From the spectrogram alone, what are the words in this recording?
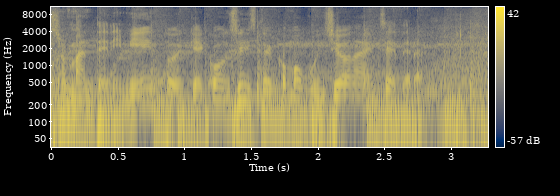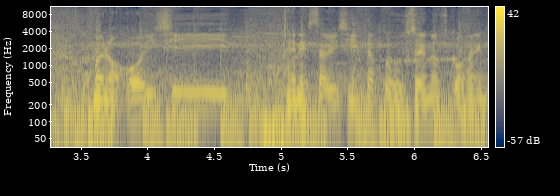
su mantenimiento, en qué consiste, cómo funciona, etcétera. Bueno, hoy sí, en esta visita, pues ustedes nos cogen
